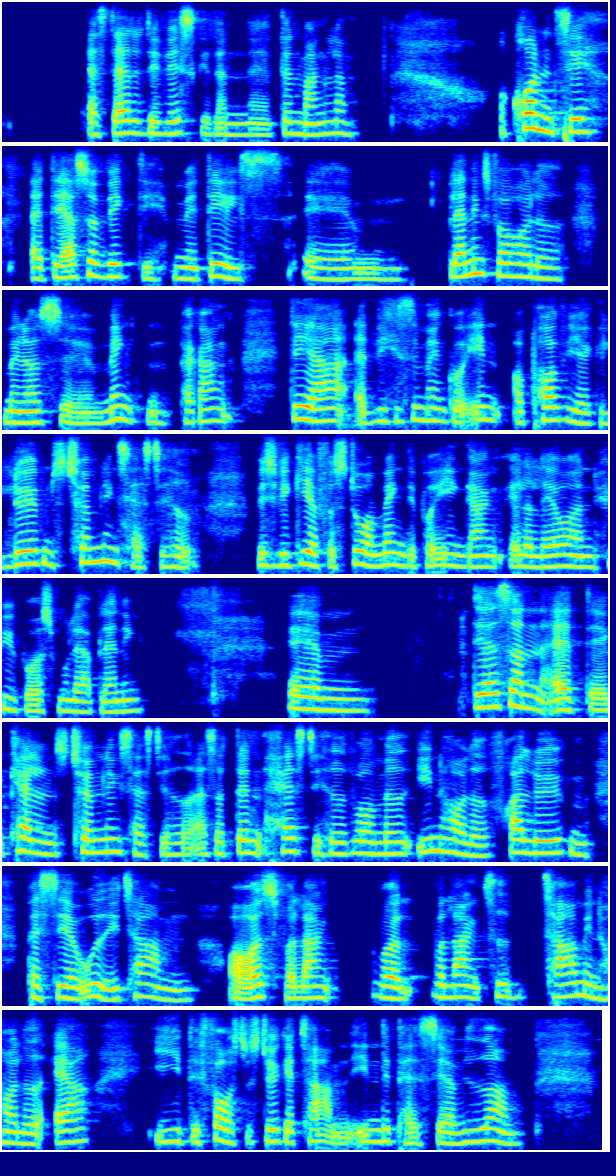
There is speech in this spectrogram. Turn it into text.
erstatte det væske, den, øh, den mangler. Og grunden til, at det er så vigtigt med dels øh, blandingsforholdet, men også øh, mængden per gang, det er, at vi kan simpelthen gå ind og påvirke løbens tømningshastighed, hvis vi giver for stor mængde på én gang, eller laver en hyperosmolær blanding. Øhm, det er sådan, at øh, kaldens tømningshastighed, altså den hastighed, hvormed indholdet fra løben passerer ud i tarmen, og også hvor lang, hvor, hvor lang tid tarmindholdet er i det forreste stykke af tarmen, inden det passerer videre.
